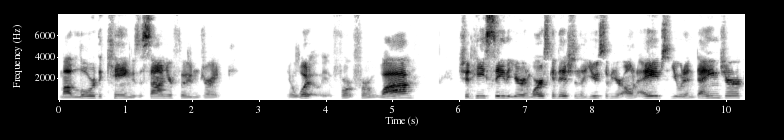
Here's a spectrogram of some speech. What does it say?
my lord the king who's assigned your food and drink. You know, what for for why should he see that you're in worse condition the use of your own age, so you would endanger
